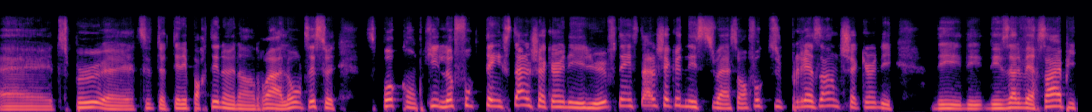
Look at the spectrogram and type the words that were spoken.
Euh, tu peux euh, te téléporter d'un endroit à l'autre. C'est pas compliqué. Là, il faut que tu installes chacun des lieux. Faut que tu installes chacune des situations. Il faut que tu présentes chacun des, des, des- des adversaires. Puis,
